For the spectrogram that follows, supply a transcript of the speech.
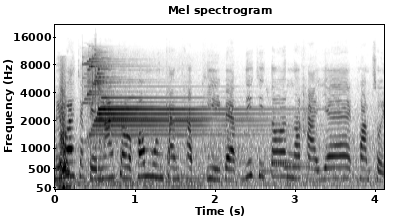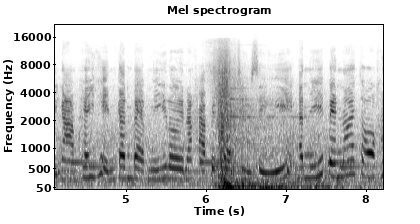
ไม่ว่าจะเป็นหน้าจอข้อมูลการขับขี่แบบดิจิตอลนะคะ แยกความสวยงามให้เห็นกันแบบนี้เลยนะคะ เป็นแบบสีสี อันนี้เป็นหน้าจอข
